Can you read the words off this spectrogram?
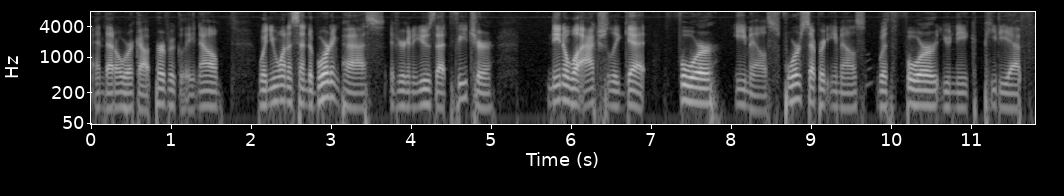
and that'll work out perfectly. Now, when you want to send a boarding pass, if you're going to use that feature, Nina will actually get four emails, four separate emails with four unique PDF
